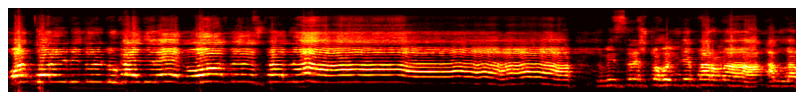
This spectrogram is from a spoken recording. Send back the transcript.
অন্তরের ভিতরে ঢুকাই দিলেন, ও ফেরেশতা না হইতে পারো না। আল্লাহ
